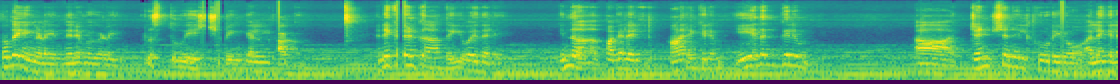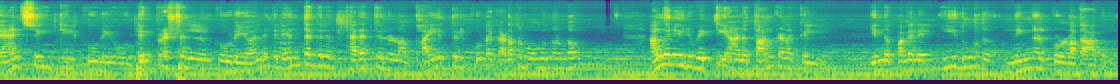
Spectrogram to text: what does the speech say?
ഹൃദയങ്ങളെയും നിലവുകളെയും ക്രിസ്തു യേശുവിങ്കൽ കാക്കും. എന്നെ കേൾക്കുക ദൈവവേദനെ ഇന്ന് പകലിൽ ആരെങ്കിലും ഏതെങ്കിലും ടെൻഷനിൽ കൂടിയോ അല്ലെങ്കിൽ ആൻസൈറ്റിയിൽ കൂടിയോ ഡിപ്രഷനിൽ കൂടിയോ അല്ലെങ്കിൽ എന്തെങ്കിലും തരത്തിലുള്ള ഭയത്തിൽ കൂടെ കടന്നു പോകുന്നുണ്ടോ? അങ്ങനെ ഒരു വ്യക്തിയാണ് താങ്കളക്കിൽ ഇന്ന് പകലിൽ ഈ ദൂത് നിങ്ങൾക്കുള്ളതാകുന്നു.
